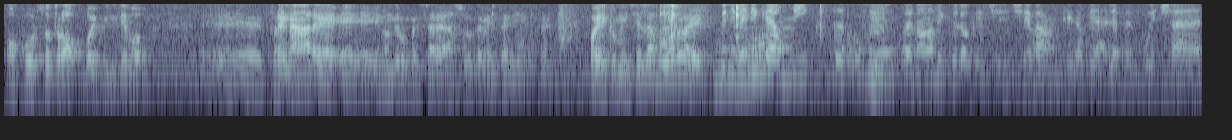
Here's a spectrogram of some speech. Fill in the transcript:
ho corso troppo e quindi devo eh, frenare e, e non devo pensare assolutamente a niente. Poi ricomincia il lavoro e... Quindi vedi che è un mix comunque no, di quello che ci diceva anche Gabriele, per cui c'è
